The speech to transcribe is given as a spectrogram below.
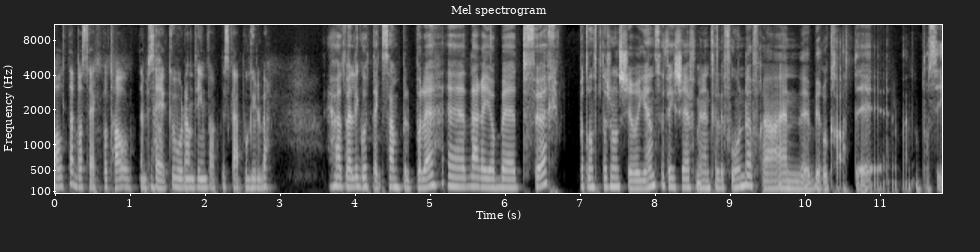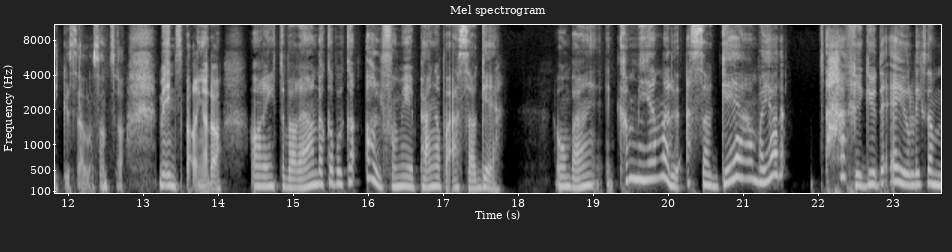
Alt er basert på tall. De ser ikke hvordan ting faktisk er på gulvet. Jeg har et veldig godt eksempel på det. Der jeg jobbet før, på transportasjonskirurgen, så fikk sjefen min en telefon da fra en byråkrat i på sykehuset eller noe sånt, så med innsparinger da. Og han ringte bare, ja, dere bruker altfor mye penger på SAG. Og hun bare, hva mener du, SAG? Han bare, ja, det, herregud, det er jo liksom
